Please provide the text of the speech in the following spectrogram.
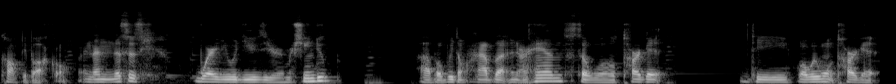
Copybokkle. And then this is where you would use your machine dupe, uh, but we don't have that in our hand, so we'll target the well we won't target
